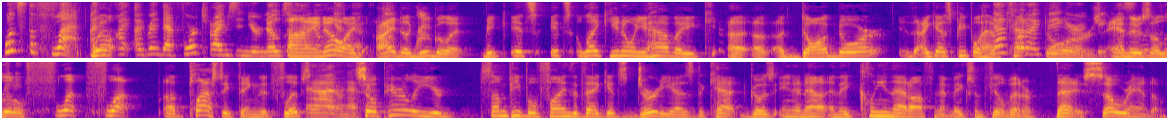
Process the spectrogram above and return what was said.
What's the flap? Well- I, I, I read that four times in your notes. and I, know. I. I had to. Google it. It's it's like you know when you have a a, a dog door. I guess people have That's cat I figured, doors, and there's a little flip flip a plastic thing that flips. I don't have So that. apparently, you're some people find that that gets dirty as the cat goes in and out, and they clean that off, and that makes them feel better. That is so random.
